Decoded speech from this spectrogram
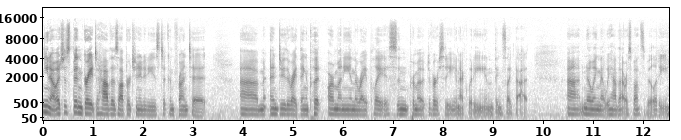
you know it's just been great to have those opportunities to confront it um, and do the right thing and put our money in the right place and promote diversity and equity and things like that um, knowing that we have that responsibility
